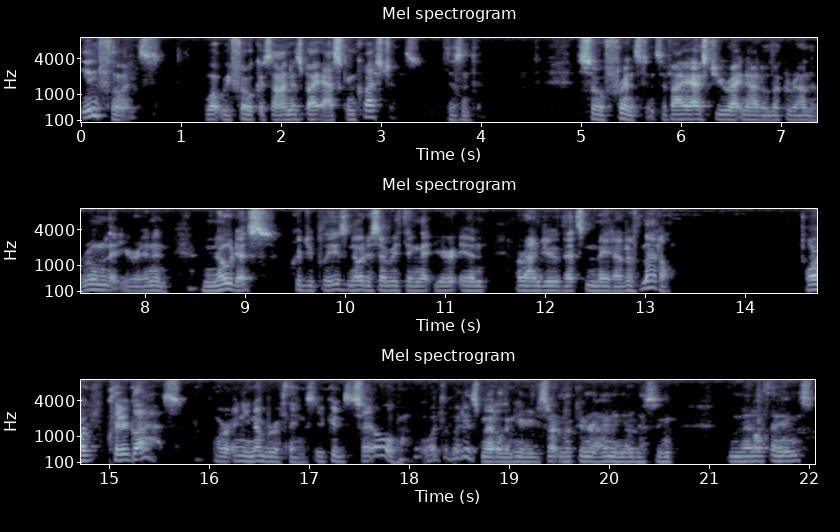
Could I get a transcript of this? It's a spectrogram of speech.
influence what we focus on is by asking questions, isn't it? So, for instance, if I asked you right now to look around the room that you're in and notice, could you please notice everything that you're in around you that's made out of metal or clear glass or any number of things? You could say, Oh, what, what is metal in here? You start looking around and noticing metal things.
